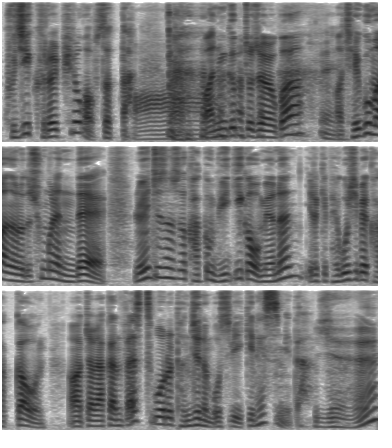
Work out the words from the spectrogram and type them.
굳이 그럴 필요가 없었다. 아. 완급 조절과 네. 어, 제구만으로도 충분했는데 류현진 선수도 가끔 위기가 오면은 이렇게 150에 가까운 어, 좀 약간 패스트볼을 던지는 모습이 있긴 했습니다. 예.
